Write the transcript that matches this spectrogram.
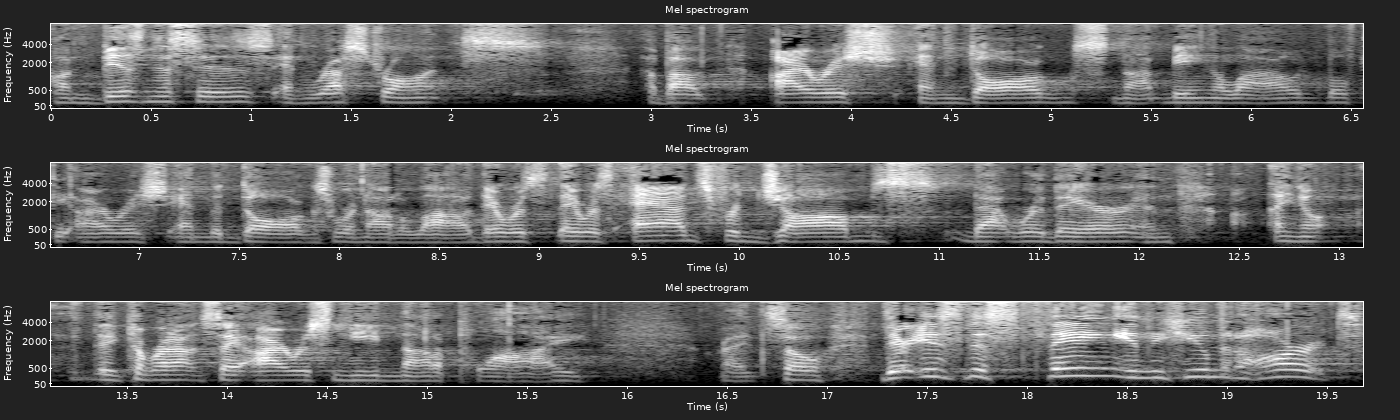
on businesses and restaurants about Irish and dogs not being allowed. Both the Irish and the dogs were not allowed. There was there was ads for jobs that were there, and you know they come right out and say Irish need not apply. Right? So there is this thing in the human heart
